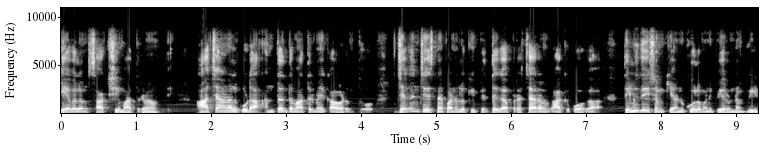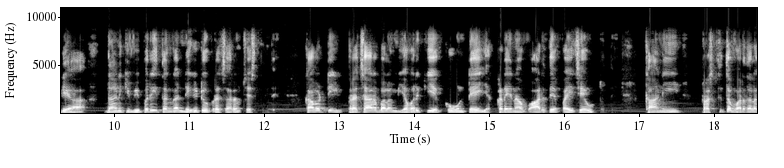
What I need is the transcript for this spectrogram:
కేవలం సాక్షి మాత్రమే ఉంది. ఆ ఛానల్ కూడా అంతంత మాత్రమే కావడంతో జగన్ చేసిన పనులకి పెద్దగా ప్రచారం రాకపోగా తెలుగుదేశంకి అనుకూలమని పేరున్న మీడియా దానికి విపరీతంగా నెగిటివ్ ప్రచారం చేస్తుంది. కాబట్టి ప్రచార బలం ఎవరికి ఎక్కువ ఉంటే ఎక్కడైనా వారిదే పైచే ఉంటుంది. కానీ ప్రస్తుత వరదల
